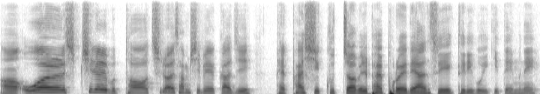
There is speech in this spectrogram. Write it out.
어, 5월 17일부터 7월 30일까지 189.18%에 대한 수익 드리고 있기 때문에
